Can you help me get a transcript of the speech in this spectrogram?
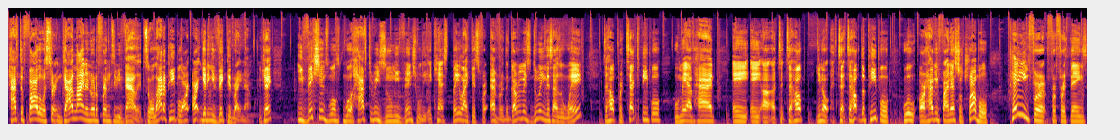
have to follow a certain guideline in order for them to be valid. So a lot of people aren't, aren't getting evicted right now. Okay. Evictions will, will have to resume eventually. It can't stay like this forever. The government's doing this as a way to help protect people who may have had a, a, uh, to, to help, you know, to, to help the people who are having financial trouble paying for, for for things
